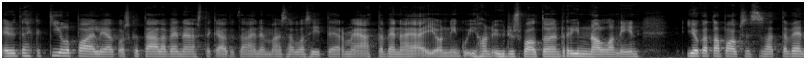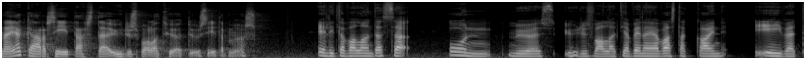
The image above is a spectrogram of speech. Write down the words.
ei nyt ehkä kilpailija, koska täällä Venäjästä käytetään enemmän sellaisia termejä, että Venäjä ei ole niin kuin ihan Yhdysvaltojen rinnalla, niin joka tapauksessa, että Venäjä kärsii tästä ja Yhdysvallat hyötyy siitä myös. Eli tavallaan tässä on myös Yhdysvallat ja Venäjä vastakkain, eivät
